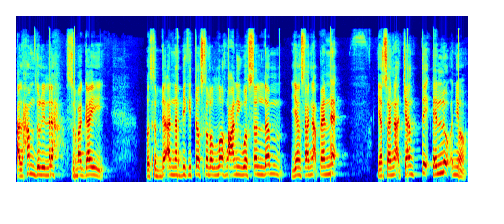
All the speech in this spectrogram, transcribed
Alhamdulillah sebagai persabdaan Nabi kita sallallahu alaihi wasallam yang sangat pendek, yang sangat cantik eloknya.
